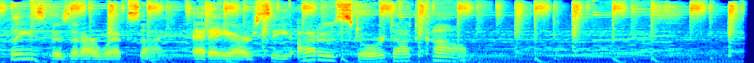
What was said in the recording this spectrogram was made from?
Please visit our website at arcautostore.com.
